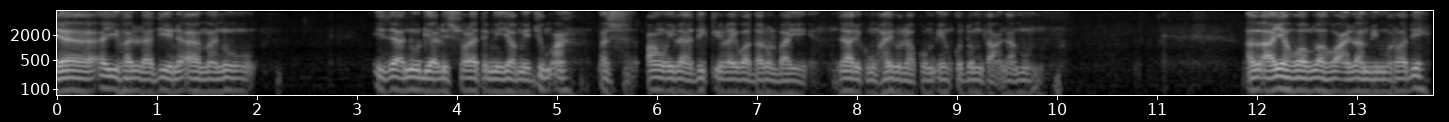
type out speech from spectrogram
Ya ayyuhalladzina amanu idza nudiya lis-salati min yaumil jum'ah fas'au ila dzikrillahi wa darul bai. Dzalikum khairul lakum in kuntum ta'lamun. Al ayah wallahu a'lam bi muradih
